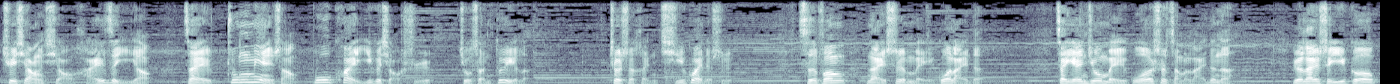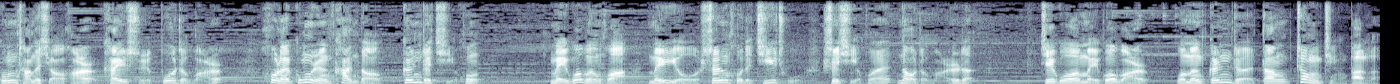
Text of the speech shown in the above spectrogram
却像小孩子一样。在钟面上拨快一个小时，就算对了，这是很奇怪的事。此风乃是美国来的，在研究美国是怎么来的呢？原来是一个工厂的小孩开始拨着玩儿，后来工人看到跟着起哄。美国文化没有深厚的基础，是喜欢闹着玩儿的。结果美国玩儿，我们跟着当正经办了。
